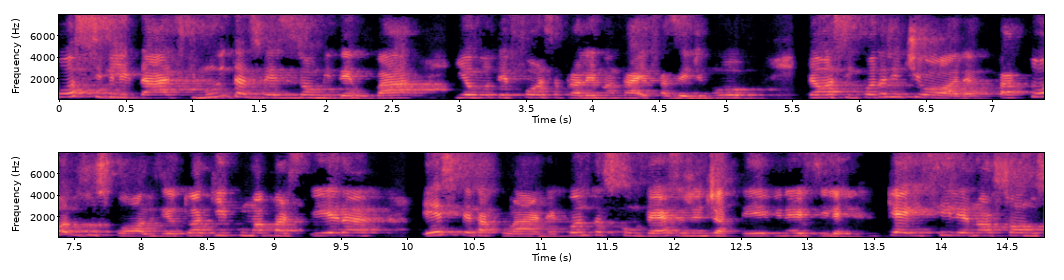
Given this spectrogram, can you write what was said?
possibilidades que muitas vezes vão me derrubar e eu vou ter força para levantar e fazer de novo. Então, assim, quando a gente olha para todos os polos, e eu estou aqui com uma parceira espetacular, né? Quantas conversas a gente já teve, né, Ercília? Que a Ercília, nós somos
